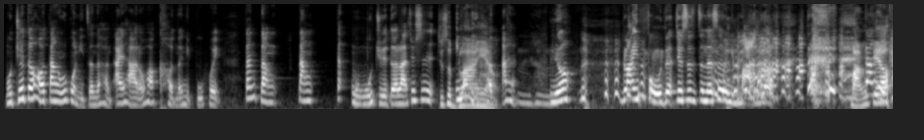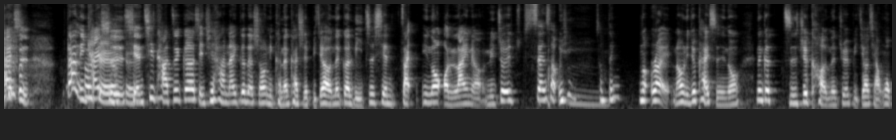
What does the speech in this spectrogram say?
我觉得哦，当如果你真的很爱他的话，可能你不会，但当当但我我觉得啦，就是就是因为 blind 啊你很爱，你说 blindfold 的就是真的是你盲了，当盲掉你。开始。当你开始嫌弃他这个嫌弃他那个的时候，你可能开始比较有那个理智线在，you know online 了，你就会 sense 到，咦、something not right，然后你就开始，you know 那个直觉可能就会比较强。我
